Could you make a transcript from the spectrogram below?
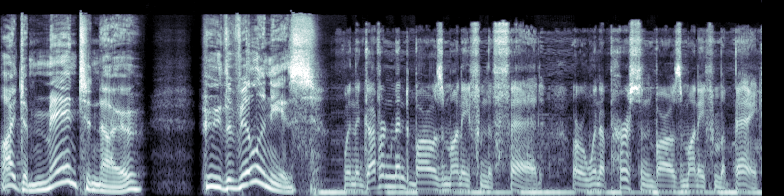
I demand to know who the villain is. When the government borrows money from the Fed, or when a person borrows money from a bank,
